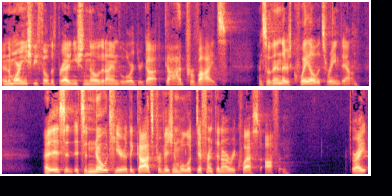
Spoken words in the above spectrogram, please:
and in the morning you shall be filled with bread, and you shall know that I am the Lord your God. God provides. And so then there's quail that's rained down. It's a, it's a note here that God's provision will look different than our request often. Right?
